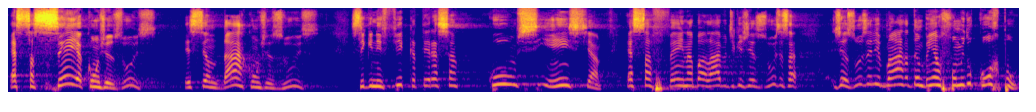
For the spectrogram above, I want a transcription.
essa ceia com Jesus, esse andar com Jesus, significa ter essa consciência, essa fé inabalável de que Jesus, essa, Jesus ele mata também a fome do corpo.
